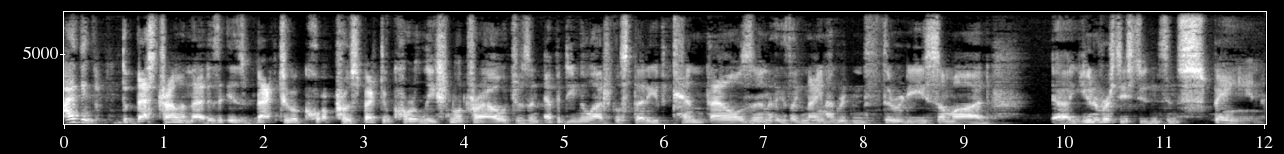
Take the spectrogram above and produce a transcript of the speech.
I think the best trial in that is is back to a, a prospective correlational trial, which was an epidemiological study of ten thousand. I think it's like nine hundred and thirty some odd uh, university students in Spain.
